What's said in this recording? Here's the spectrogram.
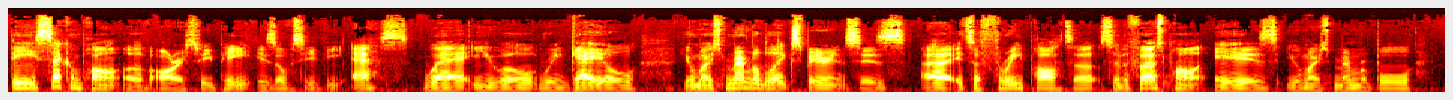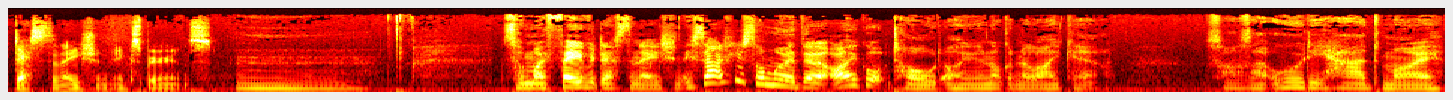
The second part of RSVP is obviously the S, where you will regale your most memorable experiences. Uh, it's a three parter. So the first part is your most memorable destination experience. So my favourite destination. is actually somewhere that I got told, "Oh, you're not going to like it." So I was like, already had my,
